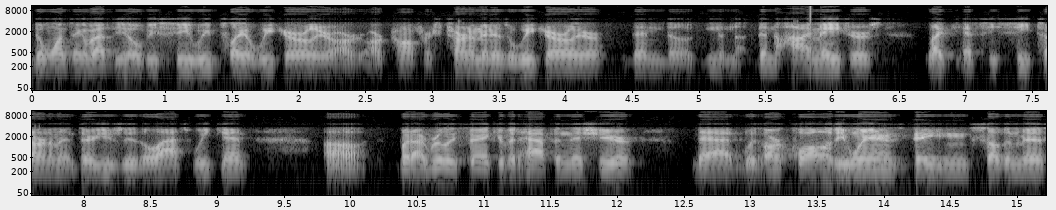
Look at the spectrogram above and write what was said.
the one thing about the OVC, we play a week earlier. Our, our conference tournament is a week earlier than the than the high majors like SEC tournament. They're usually the last weekend. Uh, but I really think if it happened this year, that with our quality wins, Dayton, Southern Miss,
